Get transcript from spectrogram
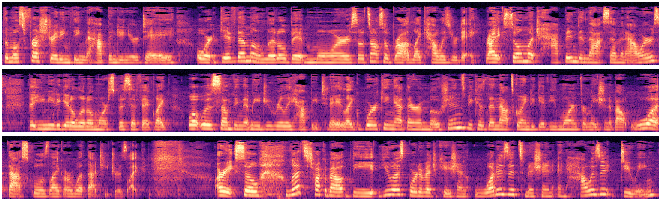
the most frustrating thing that happened in your day or give them a little bit more so it's not so broad like how was your day right so much happened in that 7 hours that you need to get a little more specific like what was something that made you really happy today like working at their emotions because then that's going to give you more information about what that school is like or what that teacher is like All right, so let's talk about the US Board of Education. What is its mission and how is it doing?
